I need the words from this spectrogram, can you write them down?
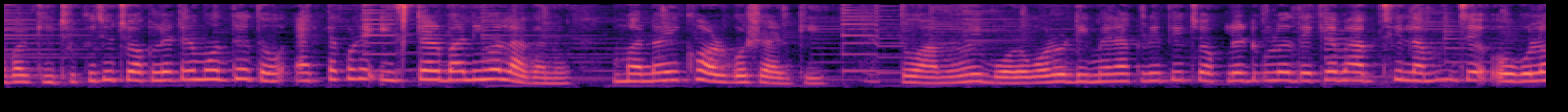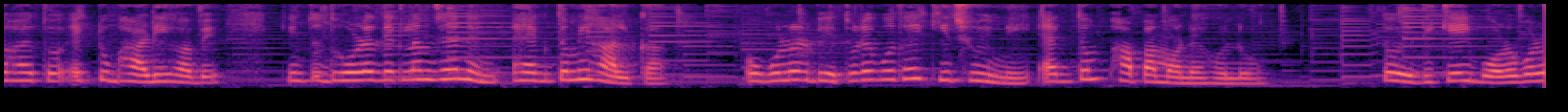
আবার কিছু কিছু চকলেটের মধ্যে তো একটা করে ইস্টার বানিও লাগানো মানে ওই খরগোশ আর কি। তো আমি ওই বড় বড় ডিমের আকৃতির চকলেটগুলো দেখে ভাবছিলাম যে ওগুলো হয়তো একটু ভারী হবে, কিন্তু ধরে দেখলাম জানেন, একদমই হালকা। ওগুলোর ভেতরে বোধহয় কিছুই নেই, একদম ফাঁপা মনে হলো। তো এদিকে এই বড় বড়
